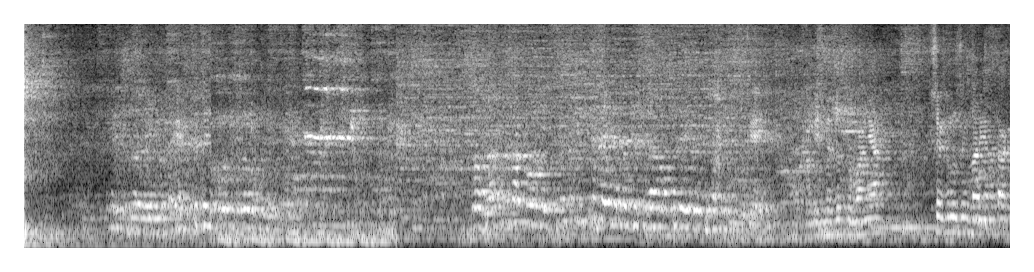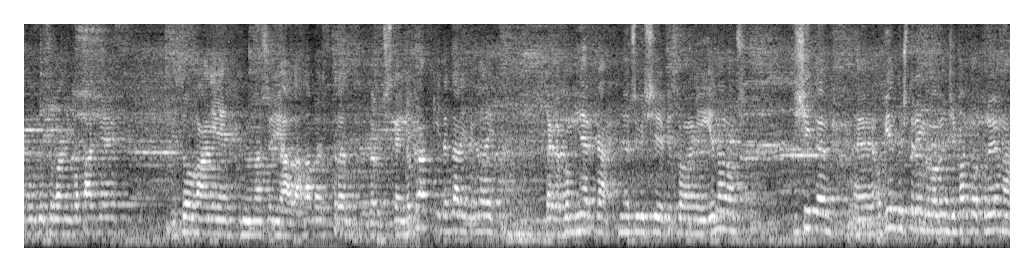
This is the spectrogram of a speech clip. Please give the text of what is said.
Okej, zrobiliśmy wysuwania w trzech różnych wariantach, było wysuwanie w opadzie, wysuwanie na naszej ala hammerstrand, do wyciskania do klatki itd. itd. Taka kombinerka i oczywiście wysuwanie jednorącz. Dzisiaj ten e, objętość treningowa będzie bardzo okrojona,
